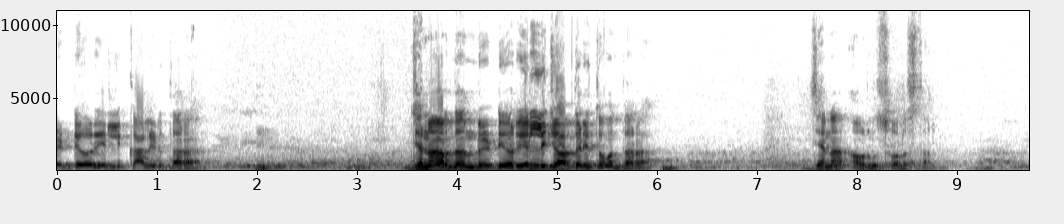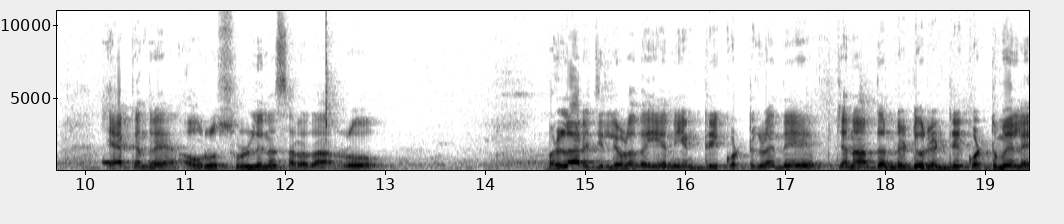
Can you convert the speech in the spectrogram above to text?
ರೆಡ್ಡಿ ಅವರು ಎಲ್ಲಿ ಕಾಲಿಡ್ತಾರ ಜನಾರ್ದನ್ ರೆಡ್ಡಿ ಅವರು ಎಲ್ಲಿ ಜವಾಬ್ದಾರಿ ತಗೊಂತಾರ? ಜನ ಅವ್ರನ್ನ ಸೋಲಿಸ್ತಾರೆ. ಯಾಕಂದರೆ ಅವರು ಸುಳ್ಳಿನ ಸರದಾರರು. ಬಳ್ಳಾರಿ ಜಿಲ್ಲೆಯೊಳಗೆ ಏನು ಎಂಟ್ರಿ ಕೊಟ್ಟಗಳನ್ನೇ ಜನಾರ್ದನ್ ರೆಡ್ಡಿ ಅವರು ಎಂಟ್ರಿ ಕೊಟ್ಟ ಮೇಲೆ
